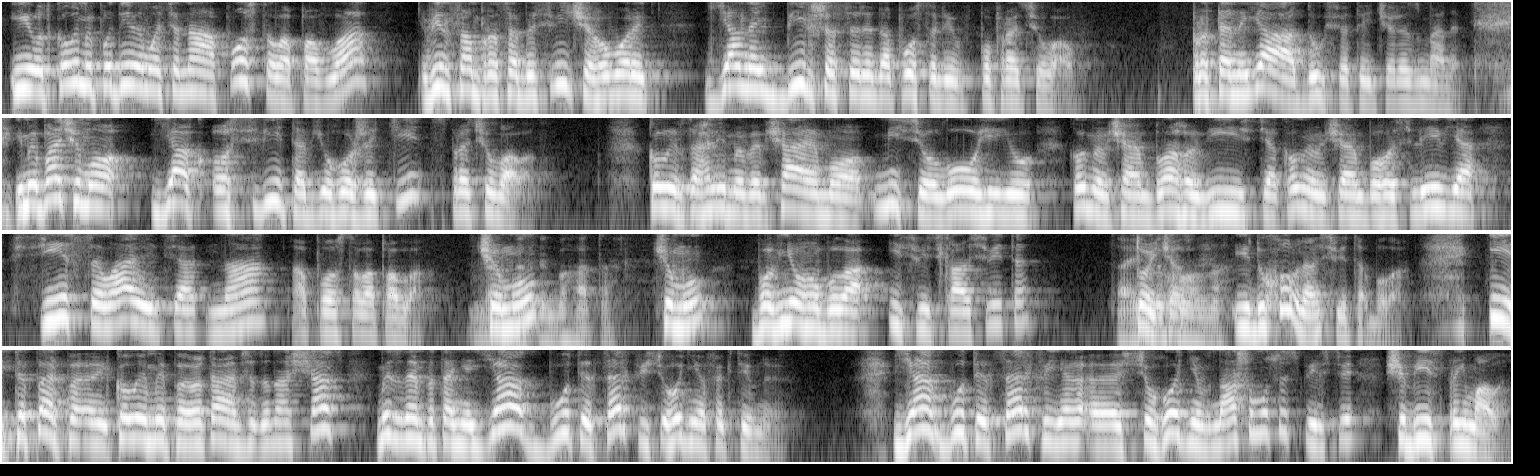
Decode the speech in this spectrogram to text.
І от коли ми подивимося на апостола Павла, він сам про себе свідчить, говорить: я найбільше серед апостолів попрацював. Проте не я, а Дух Святий через мене. І ми бачимо, як освіта в його житті спрацювала. Коли взагалі ми вивчаємо місіологію, коли ми вивчаємо благовістя, коли ми вивчаємо богослів'я, всі зсилаються на апостола Павла. Чому? Багато. Чому? Бо в нього була і світська освіта, Та, той час. І духовна освіта була. І тепер, коли ми повертаємося до наш час, ми задаємо питання, як бути церкві сьогодні ефективною? Як бути церкві е, сьогодні в нашому суспільстві, щоб її сприймали?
